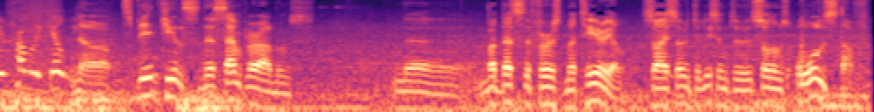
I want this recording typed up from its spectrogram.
you'd probably kill me. No, Speed Kills the sampler albums. The, but that's the first material. So I started to listen to Sodom's old stuff.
